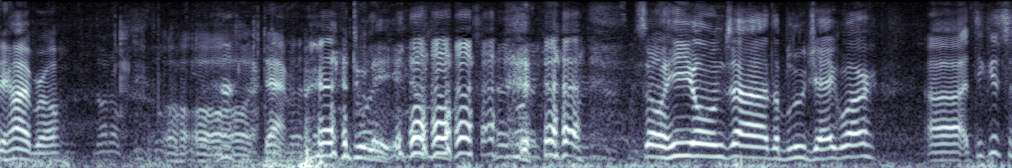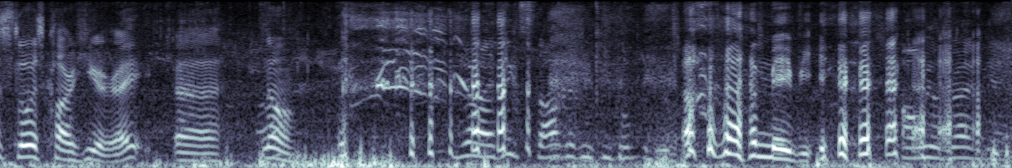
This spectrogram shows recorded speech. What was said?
Say hi, bro. No, no, please don't. Oh, oh, oh, damn. Too late. so he owns uh, the Blue Jaguar. Uh, I think it's the slowest car here, right? Uh, no. Yeah, I think stock is people produce Maybe. all-wheel drive. Yeah.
